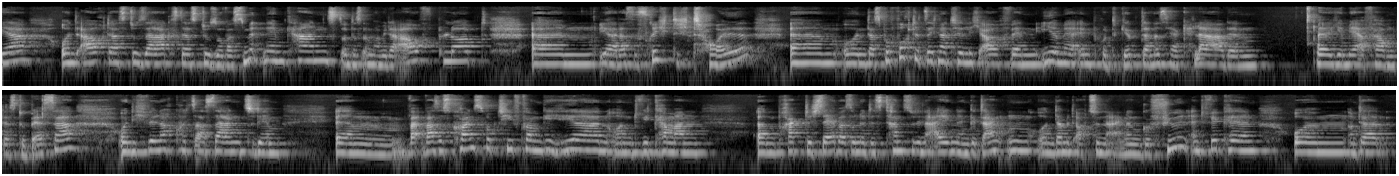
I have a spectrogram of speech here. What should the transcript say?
Und auch, dass du sagst, dass du sowas mitnehmen kannst und das immer wieder aufploppt. Ähm, ja, das ist richtig toll. Ähm, und das befruchtet sich natürlich auch, wenn ihr mehr Input gibt, dann ist ja klar, denn äh, je mehr Erfahrung, desto besser. Und ich will noch kurz auch sagen zu dem, ähm, was ist konstruktiv vom Gehirn und wie kann man ähm, praktisch selber so eine Distanz zu den eigenen Gedanken und damit auch zu den eigenen Gefühlen entwickeln. Um, und da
